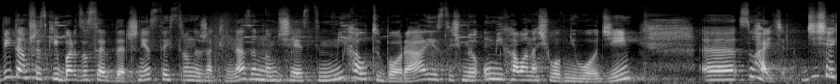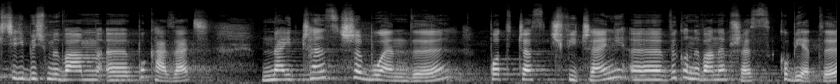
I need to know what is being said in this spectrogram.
Witam wszystkich bardzo serdecznie. Z tej strony Żaklina. Ze mną dzisiaj jest Michał Tybora. Jesteśmy u Michała na siłowni Łodzi. E, słuchajcie, dzisiaj chcielibyśmy Wam e, pokazać najczęstsze błędy podczas ćwiczeń e, wykonywane przez kobiety.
